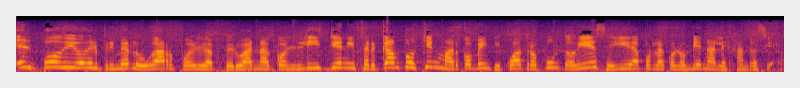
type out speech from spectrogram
el podio del primer lugar fue la peruana con Liz Jennifer Campos quien marcó 24.10 seguida por la colombiana Alejandra Sierra.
